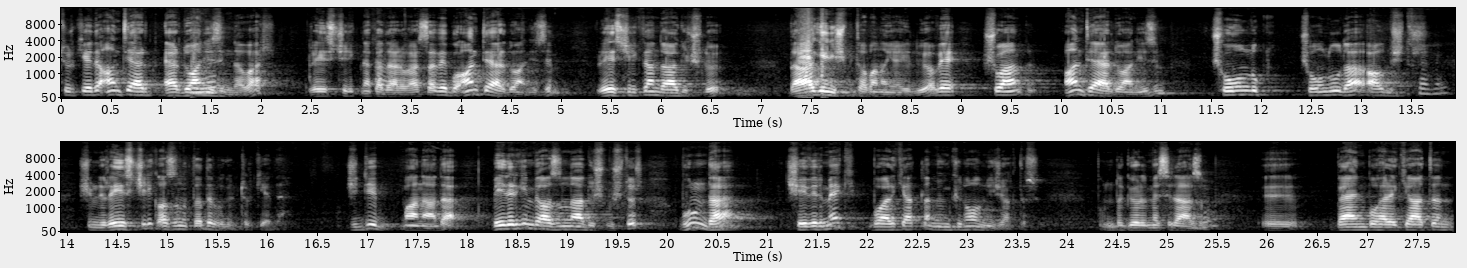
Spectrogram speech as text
Türkiye'de anti Er- Erdoğanizm de var. Reisçilik ne kadar varsa ve bu anti Erdoğanizm reisçilikten daha güçlü, daha geniş bir tabana yayılıyor ve şu an anti Erdoğanizm çoğunluk çoğunluğu da almıştır. Şimdi reisçilik azınlıktadır bugün Türkiye'de. Ciddi manada belirgin bir azınlığa düşmüştür. Bunu da çevirmek bu harekatla mümkün olmayacaktır. Bunun da görülmesi lazım. Ee, ben bu harekatın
